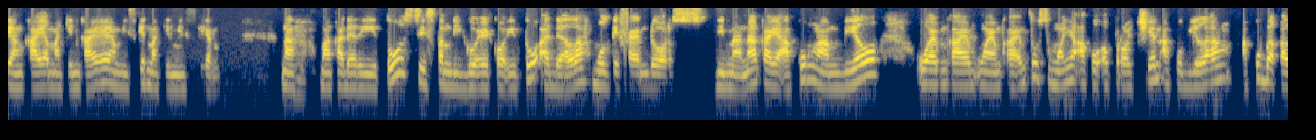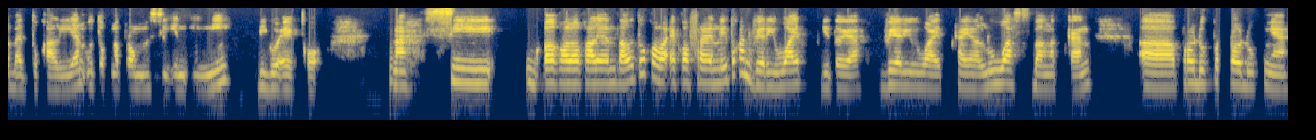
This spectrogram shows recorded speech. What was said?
yang kaya makin kaya, yang miskin makin miskin. Nah, maka dari itu sistem di GoEco itu adalah multi vendors, di mana kayak aku ngambil UMKM UMKM tuh semuanya aku approachin, aku bilang aku bakal bantu kalian untuk ngepromosiin ini di GoEco. Nah, si uh, kalau kalian tahu tuh kalau eco friendly itu kan very wide gitu ya, very wide kayak luas banget kan uh, produk-produknya.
